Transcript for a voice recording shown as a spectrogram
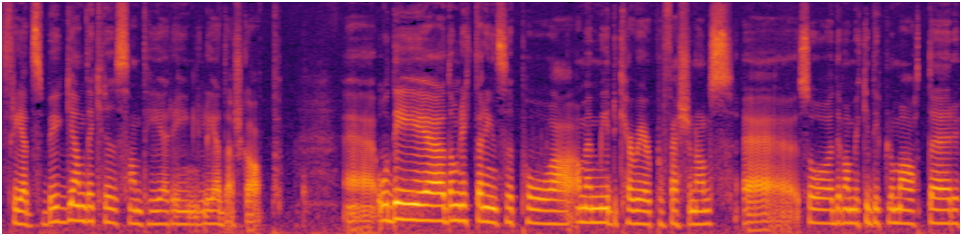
fredsbyggande, krishantering, ledarskap. Eh, och det, de riktar in sig på ja, mid-career professionals. Eh, så det var mycket diplomater,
